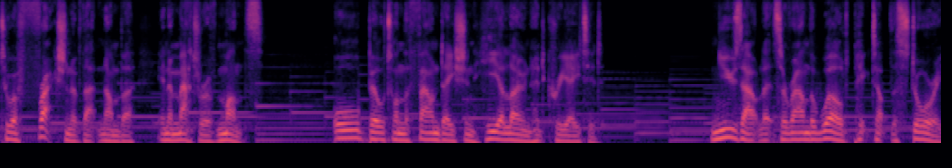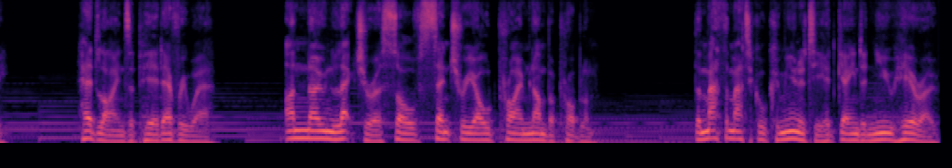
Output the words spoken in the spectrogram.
to a fraction of that number in a matter of months, all built on the foundation he alone had created. News outlets around the world picked up the story. Headlines appeared everywhere. Unknown lecturer solves century-old prime number problem. The mathematical community had gained a new hero,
